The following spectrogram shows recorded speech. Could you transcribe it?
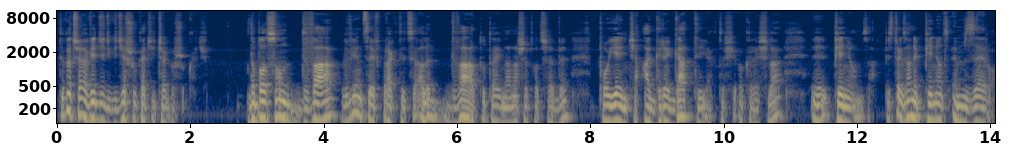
Tylko trzeba wiedzieć, gdzie szukać i czego szukać. No bo są dwa, więcej w praktyce, ale dwa tutaj na nasze potrzeby pojęcia, agregaty, jak to się określa, y, pieniądza. Jest tak zwany pieniądz M0.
